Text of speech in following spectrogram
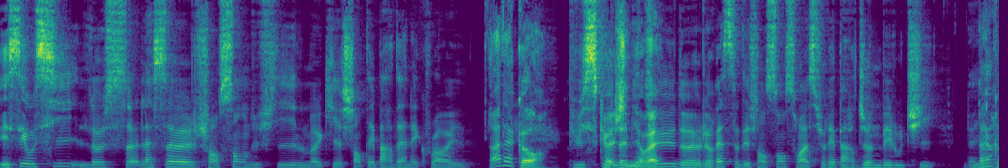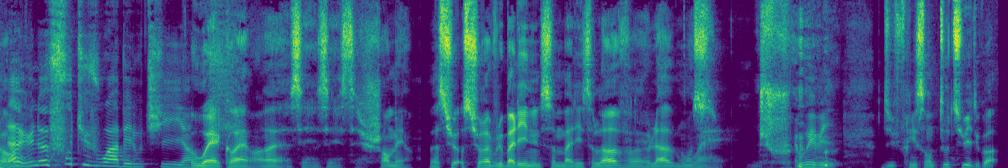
Et c'est aussi le seul- la seule chanson du film qui est chantée par Dan Aykroyd. Ah d'accord. Puisque Ouais, d'habitude, le reste des chansons sont assurées par John Bellucci. D'ailleurs, il D'accord. a une foutue voix, Bellucci. Hein. Ouais, quand même, ouais, c'est c'est c'est chambé. hein. Bah, sur sur Everybody Needs Somebody to Love, euh, là, moi, Ouais. oui, oui. du frisson tout de suite, quoi.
